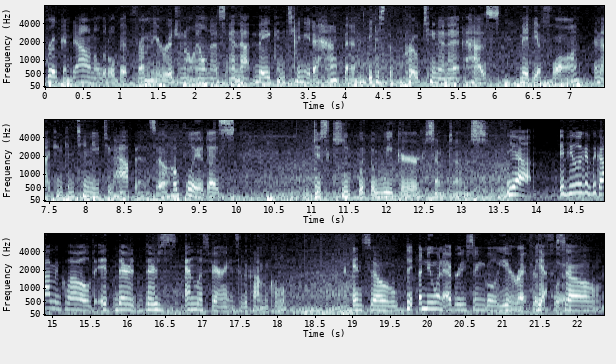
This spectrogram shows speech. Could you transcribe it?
broken down a little bit from the original illness, and that may continue to happen because the protein in it has maybe a flaw, and that can continue to happen. So hopefully it does just keep with the weaker symptoms. Yeah. If you look at the common cold, it, there there's endless variants of the common cold. And so a new one every single year, right? For yeah, the flu. So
